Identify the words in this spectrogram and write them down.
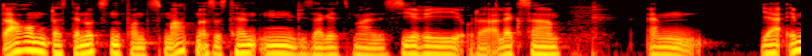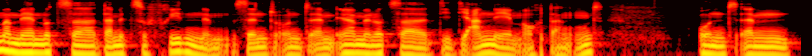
darum, dass der Nutzen von smarten Assistenten, wie sage ich jetzt mal Siri oder Alexa, ähm, ja immer mehr Nutzer damit zufrieden sind und ähm, immer mehr Nutzer, die die annehmen, auch dankend. Und ähm,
